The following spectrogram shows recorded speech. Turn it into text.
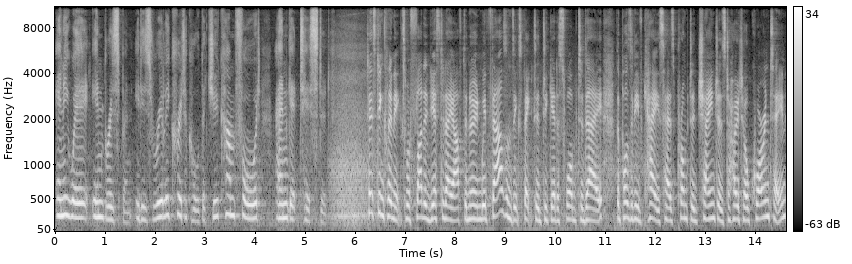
anywhere in Brisbane, it is really critical that you come forward and get tested. Testing clinics were flooded yesterday afternoon with thousands expected to get a swab today. The positive case has prompted changes to hotel quarantine.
